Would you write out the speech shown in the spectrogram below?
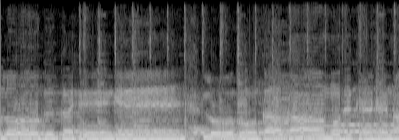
लोग कहेंगे, लोगों का काम है कहना।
